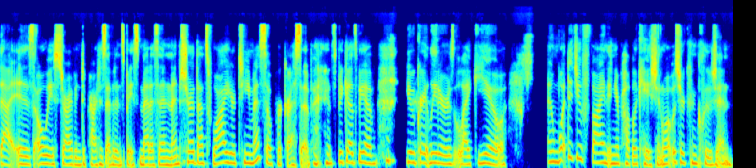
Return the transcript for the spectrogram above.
that is always striving to practice evidence-based medicine. And I'm sure that's why your team is so progressive. It's because we have you have great leaders like you. And what did you find in your publication? What was your conclusion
